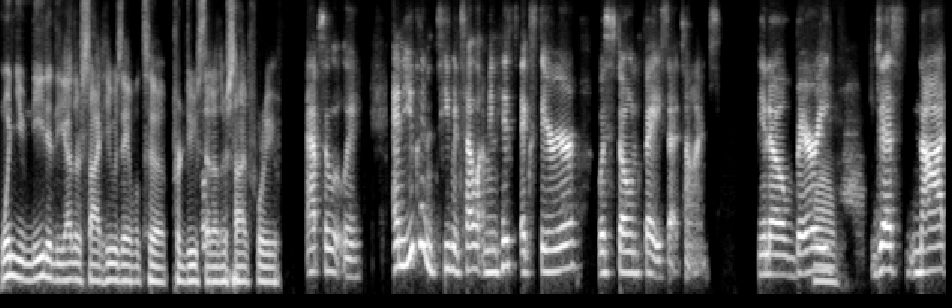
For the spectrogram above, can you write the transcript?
when you needed the other side, he was able to produce that other side for you. Absolutely. And you can even tell, I mean, his exterior was stone face at times, you know, very wow. just not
